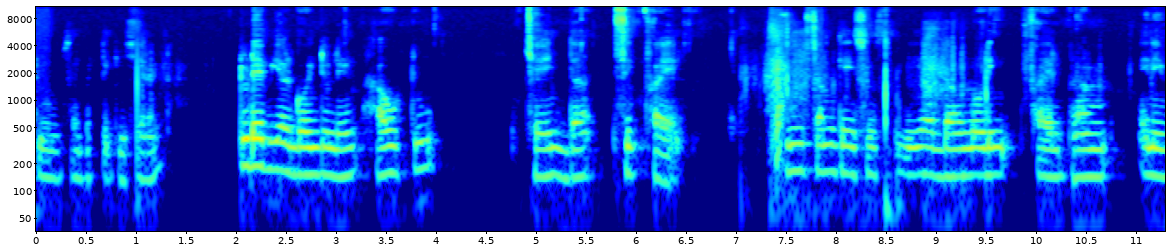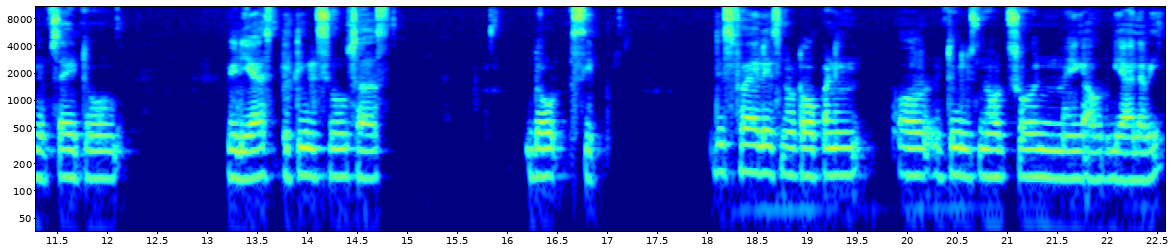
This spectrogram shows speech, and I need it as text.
to Cyber Techy SARRANNH. Today we are going to learn how to change the zip file. In some cases we are downloading file from any website or medias it will show us zip. This file is not opening or it will not show in my our gallery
